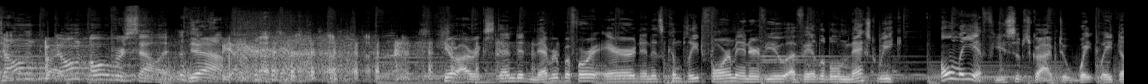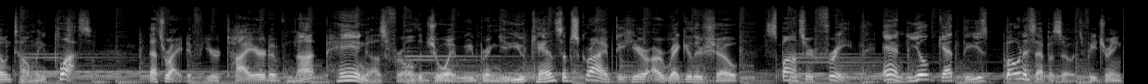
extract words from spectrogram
Don't don't oversell it. Yeah. Here are extended, never before aired in its complete form interview available next week only if you subscribe to Wait, Wait, Don't Tell Me Plus. That's right, if you're tired of not paying us for all the joy we bring you, you can subscribe to hear our regular show sponsor free. And you'll get these bonus episodes featuring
